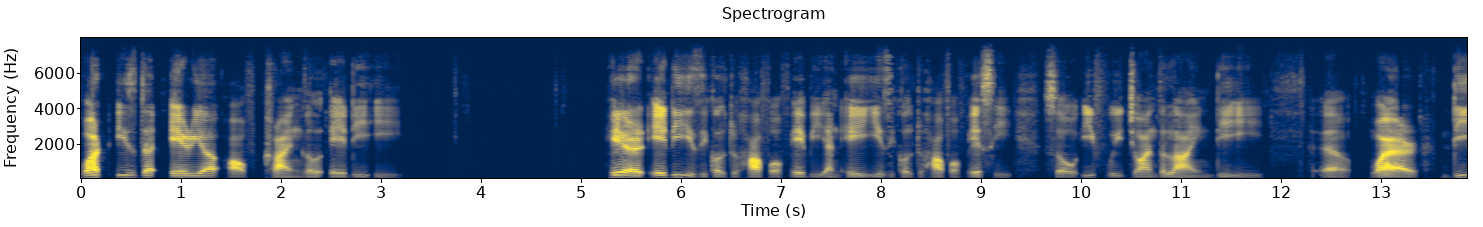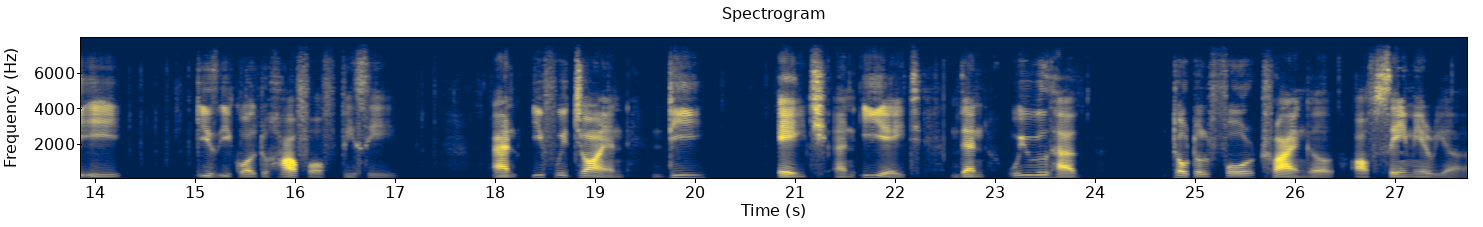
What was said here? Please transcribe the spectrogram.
What is the area of triangle ADE? Here AD is equal to half of AB and AE is equal to half of AC. So if we join the line DE uh, where DE is equal to half of BC and if we join DH and EH then we will have total four triangle of same area.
